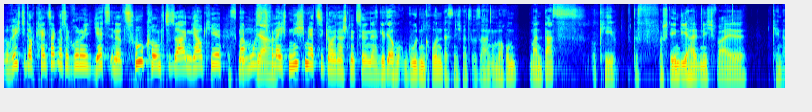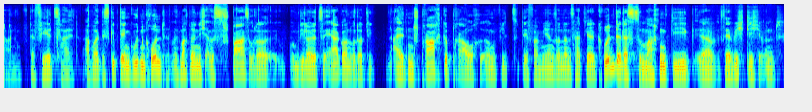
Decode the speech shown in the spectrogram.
richtet doch kein Zack aus der Krone, jetzt in der Zukunft zu sagen, ja, okay, man muss ja- es vielleicht nicht mehr Zigeunerschnitzel nennen. Es gibt ja auch einen guten Grund, das nicht mehr zu sagen. Und warum man das, okay, das verstehen die halt nicht, weil, keine Ahnung, da fehlt's halt. Aber es gibt ja einen guten Grund. Das macht man nicht aus Spaß oder um die Leute zu ärgern oder den alten Sprachgebrauch irgendwie zu diffamieren, sondern es hat ja Gründe, das zu machen, die ja sehr wichtig und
